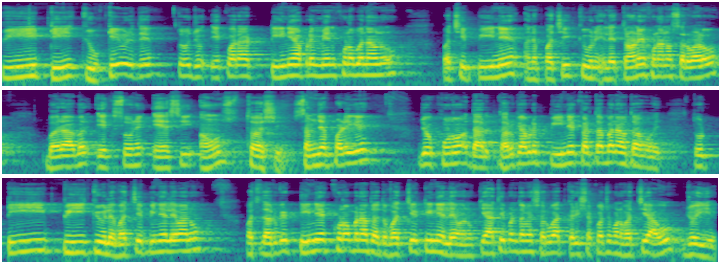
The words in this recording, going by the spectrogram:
પી ટી ક્યુ કેવી રીતે? તો જો એકવાર આ ટીને આપણે મેન ખૂણો બનાવવાનો, પછી પીને અને પછી ક્યુને, એટલે ત્રણેય ખૂણાનો સરવાળો બરાબર એકસો એંસી અંશ થશે. સમજણ પડી ગઈ? જો ખૂણો ધારો કે આપણે પીને કરતાં બનાવતા હોય, તો ટી પી ક્યુ એટલે વચ્ચે પીને લેવાનું પછી ધારો કે ટીને એક ખૂણો બનાવતા હોય, તો વચ્ચે ટીને લેવાનું. ક્યાંથી પણ તમે શરૂઆત કરી શકો છો, પણ વચ્ચે આવું જોઈએ.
